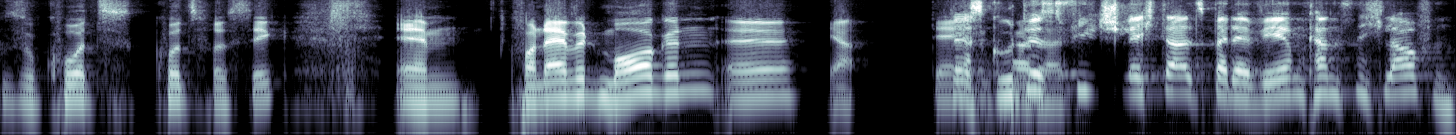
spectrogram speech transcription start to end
so kurz, kurzfristig. Ähm, von daher wird morgen, äh, ja. Das Gute ist, viel schlechter als bei der WM kann es nicht laufen.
